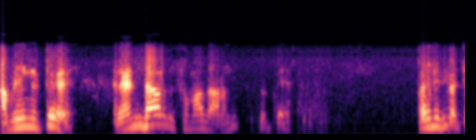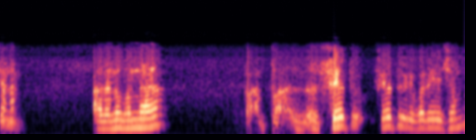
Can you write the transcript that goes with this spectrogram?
அப்படின்னுட்டு ரெண்டாவது சமாதானம் பேச பரிமிதி வச்சனம். அது என்ன சொன்ன சேத்து சேத்து சேது சேது உபதேசம்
